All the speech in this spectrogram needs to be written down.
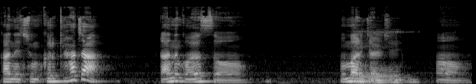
간에 좀 그렇게 하자라는 거였어. 뭔 말인지 음. 알지? 어.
